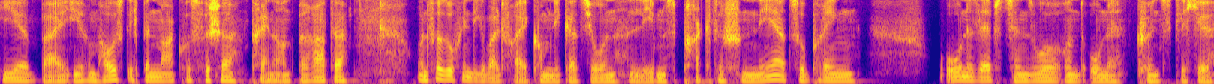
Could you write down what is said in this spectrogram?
hier bei Ihrem Host. Ich bin Markus Fischer, Trainer und Berater und versuche Ihnen die gewaltfreie Kommunikation lebenspraktisch näher zu bringen, ohne Selbstzensur und ohne künstliche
